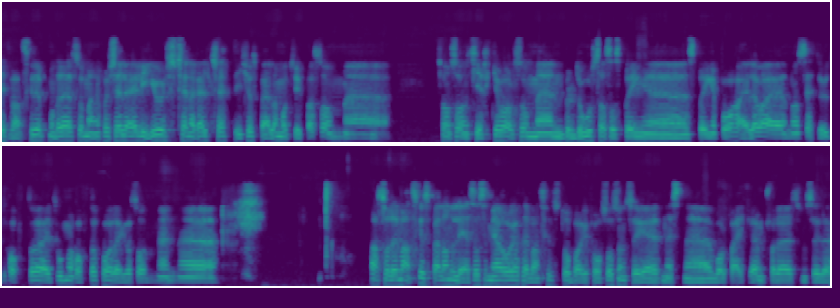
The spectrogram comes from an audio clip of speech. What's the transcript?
litt vanskelig. på en måte. Det er så mange forskjellige. Jeg liker jo generelt sett ikke å spille mot typer som eh, som sånn Kirkevold, som en bulldoser som springer, springer på hele veien og setter ut hofta, tok med hofta på deg og sånn. Men eh, altså det er vanskelig å spille å lese, som gjør at det er vanskelig å stå bak i forsvar, syns jeg er nesten vold Wolf Eikrem. For det jeg det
